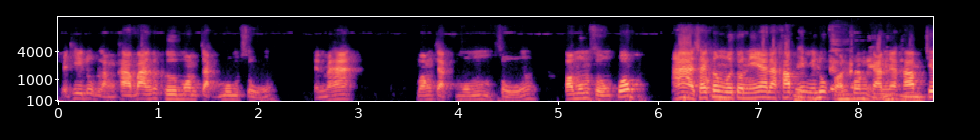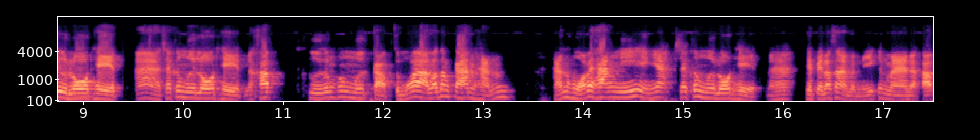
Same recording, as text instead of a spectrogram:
ไปที่รูปหลังคาบ้านก็คือมองจากมุมสูงเห็นไหมฮะมองจากมุมสูง พอมุมสูงปุ๊บอ่าใช้เครื่องมือตัวนี้นะครับ ที่มีลูกศรชนกันนะครับ ชื่อโรเทตอ่าใช้เครื่องมือโรเทตนะครับ คือต้องเครื่องมือกลับสมมติว่าเราต้องการหัน หันหัวไปทางนี้อย่างเงี้ยใช้เครื่องมือโรเทตนะฮะจะเป็นลักษณะแบบนี้ขึ้นมานะครับ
